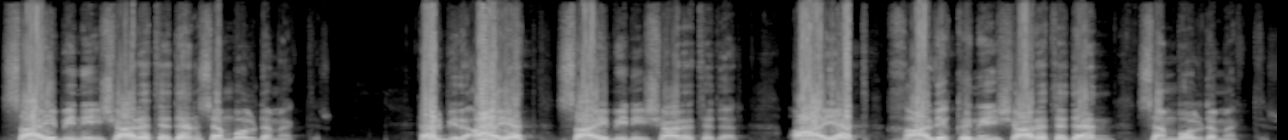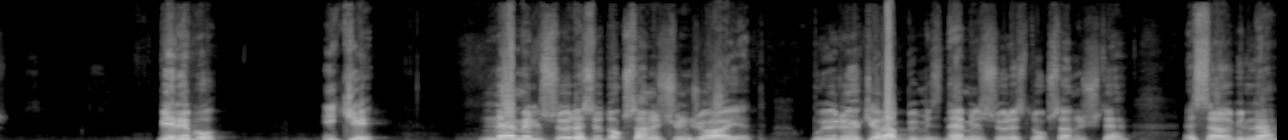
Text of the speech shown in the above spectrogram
sahibini işaret eden sembol demektir. Her bir ayet sahibini işaret eder. Ayet halikini işaret eden sembol demektir. Biri bu. İki. Neml suresi 93. ayet. Buyuruyor ki Rabbimiz Neml suresi 93'te Estağfirullah.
